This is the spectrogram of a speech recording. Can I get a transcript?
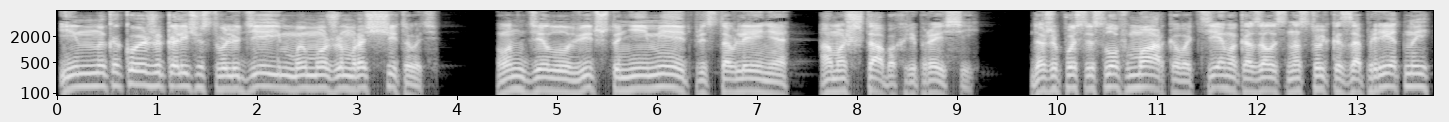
И на какое же количество людей мы можем рассчитывать? Он делал вид, что не имеет представления о масштабах репрессий. Даже после слов Маркова тема казалась настолько запретной,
